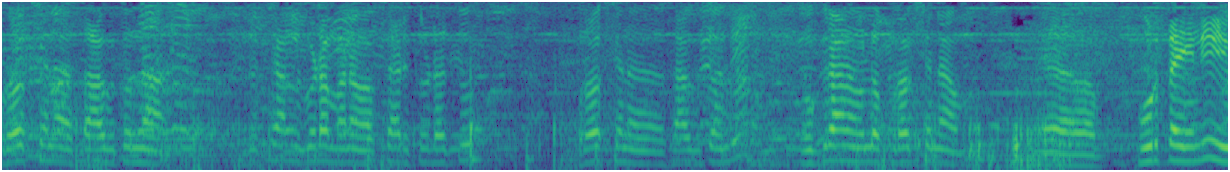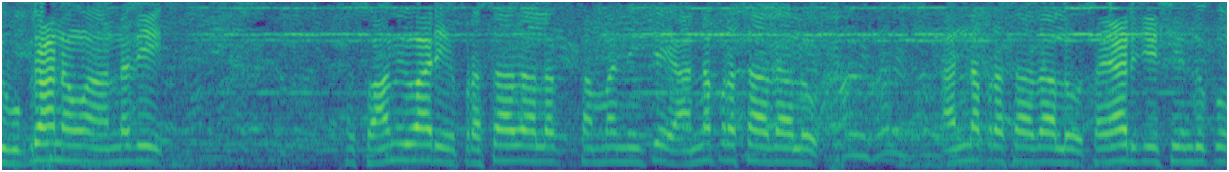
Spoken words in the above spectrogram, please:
ప్రోక్షణ సాగుతున్న దృశ్యాలను కూడా మనం ఒకసారి చూడొచ్చు. ప్రోక్షణ సాగుతుంది. ఉగ్రాణంలో ప్రోక్షణ పూర్తయింది. ఈ ఉగ్రానం అన్నది స్వామివారి ప్రసాదాలకు సంబంధించి అన్నప్రసాదాలు అన్నప్రసాదాలు అన్న ప్రసాదాలు తయారు చేసేందుకు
